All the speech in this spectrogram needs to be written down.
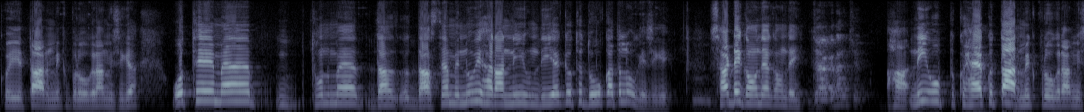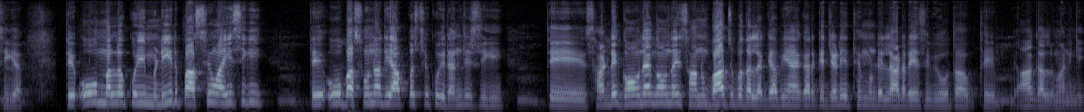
ਕੋਈ ਧਾਰਮਿਕ ਪ੍ਰੋਗਰਾਮ ਹੀ ਸੀਗਾ। ਉੱਥੇ ਮੈਂ ਤੁਹਾਨੂੰ ਮੈਂ ਦੱਸ- ਦੱਸਦਿਆਂ ਮੈਨੂੰ ਵੀ ਹੈਰਾਨੀ ਹੁੰਦੀ ਹੈ ਕਿ ਉੱਥੇ ਦੋ ਕਤਲ ਹੋ ਗਏ ਸੀਗੇ। ਸਾਡੇ ਗਾਉਂਦਿਆਂ ਗਾਉਂਦੇ ਹੀ। ਜਾਗਰਣ 'ਚ? ਹਾਂ ਨਹੀਂ ਉਹ ਹੈ ਕੋਈ ਧਾਰਮਿਕ ਪ੍ਰੋਗਰਾਮ ਹੀ ਸੀਗਾ। ਤੇ ਉਹ ਮਤਲਬ ਕੋਈ ਮੰਡੀਰ ਪਾਸਿਓਂ ਆਈ ਸੀਗੀ ਤੇ ਉਹ ਬਸ ਉਹਨਾਂ ਦੀ ਆਪਸ 'ਚ ਕੋਈ ਰੰਜਿਸ਼ ਸੀਗੀ। ਤੇ ਸਾਡੇ ਗਾਉਂਦਿਆਂ ਗਾਉਂਦਾ ਹੀ ਸਾਨੂੰ ਬਾਅਦ 'ਚ ਪਤਾ ਲੱਗਾ ਵੀ ਐਂ ਕਰਕੇ ਜਿਹੜੇ ਇੱਥੇ ਮੁੰਡੇ ਲੜ ਰਹੇ ਸੀ ਵੀ ਉਹ ਤਾਂ ਉੱਥੇ ਆਹ ਗੱਲ ਬਣ ਗਈ।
